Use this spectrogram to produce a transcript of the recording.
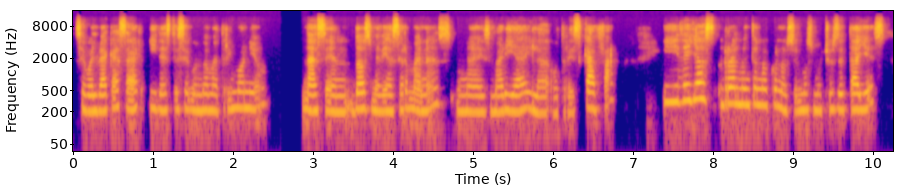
se vuelve a casar y de este segundo matrimonio nacen dos medias hermanas, una es María y la otra es Cafa, y de ellas realmente no conocemos muchos detalles,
